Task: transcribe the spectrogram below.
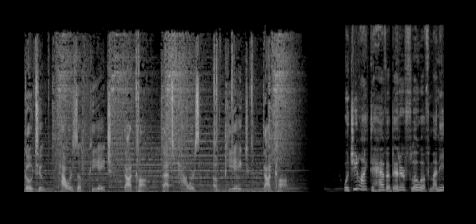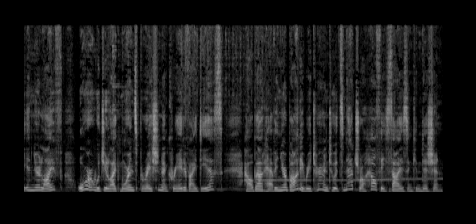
go to powersofph.com. That's powersofph.com. Would you like to have a better flow of money in your life? Or would you like more inspiration and creative ideas? How about having your body return to its natural healthy size and condition?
